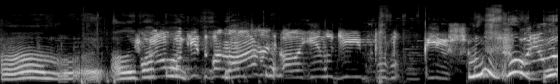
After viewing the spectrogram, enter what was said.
А, ну, е, але я нього той. ті 12, але іноді і більше. Мені знову бі- 47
